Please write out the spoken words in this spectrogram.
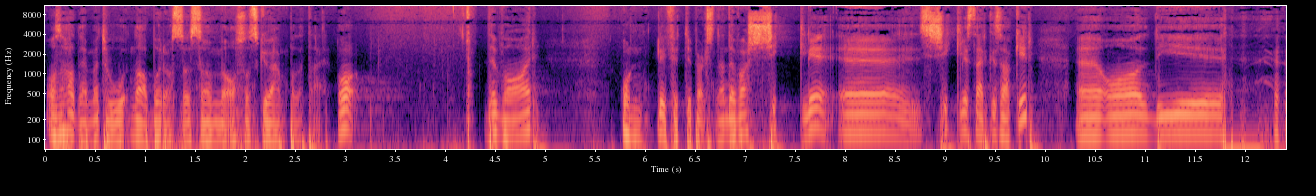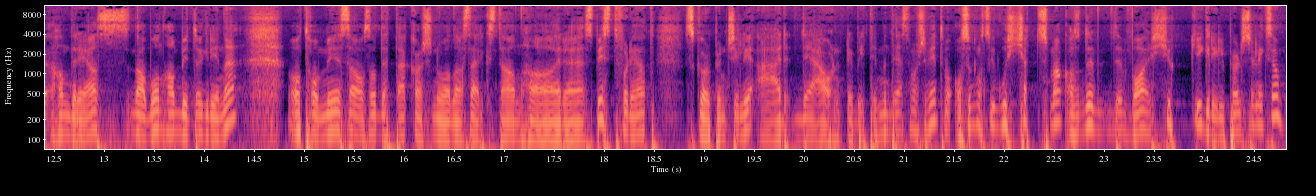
Og så hadde jeg med to naboer også som også skulle være med på dette her. Og det var ordentlig futt i pølsene. Det var skikkelig, eh, skikkelig sterke saker. Eh, og de Andreas, naboen, han begynte å grine. Og Tommy sa også at dette er kanskje noe av det sterkeste han har uh, spist. Fordi at scorpion chili er, det er ordentlig bitter. Men det som var så fint, var også ganske god kjøttsmak. Altså det, det var tjukke grillpølser, liksom.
